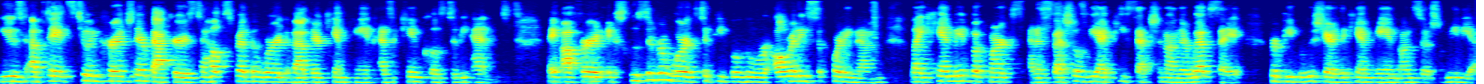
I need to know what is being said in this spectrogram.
used updates to encourage their backers to help spread the word about their campaign as it came close to the end. They offered exclusive rewards to people who were already supporting them, like handmade bookmarks and a special VIP section on their website for people who shared the campaign on social media.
